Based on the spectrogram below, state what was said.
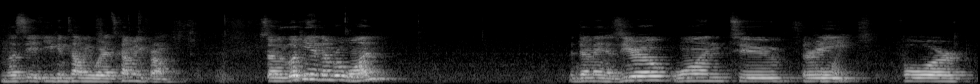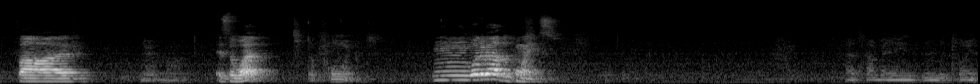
And let's see if you can tell me where it's coming from. So looking at number 1, the domain is 0, 1, 2, 3, 4, 5. It's the what? The points. Mm, what about the points? That's how many is in between.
